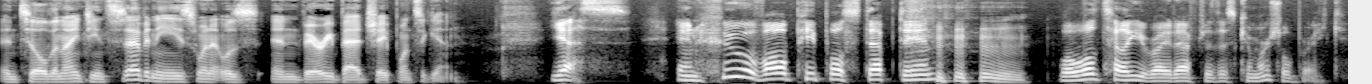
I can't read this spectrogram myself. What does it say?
until the 1970s when it was in very bad shape once again. Yes. And who of all people stepped in? well, we'll tell you right after this commercial break.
